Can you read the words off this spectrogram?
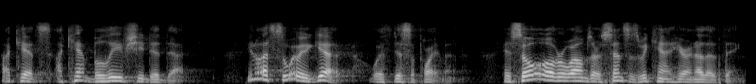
I can't, I can't believe she did that. You know, that's the way we get with disappointment. It so overwhelms our senses we can't hear another thing.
